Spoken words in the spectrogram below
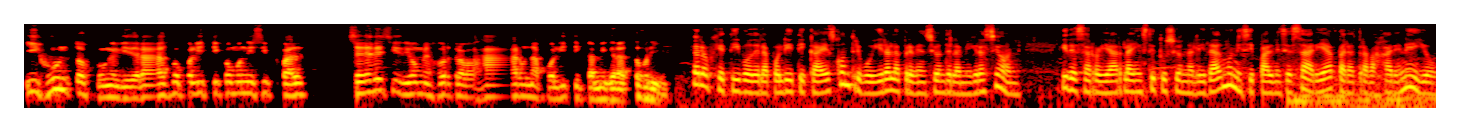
y juntos con el liderazgo político municipal se decidió mejor trabajar una política migratoria. El objetivo de la política es contribuir a la prevención de la migración y desarrollar la institucionalidad municipal necesaria para trabajar en ello.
